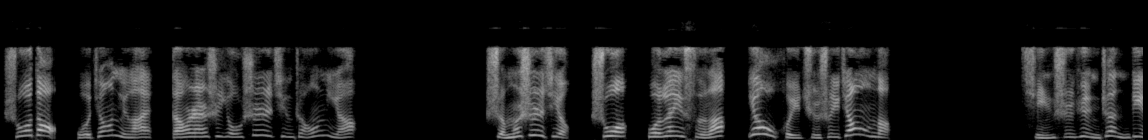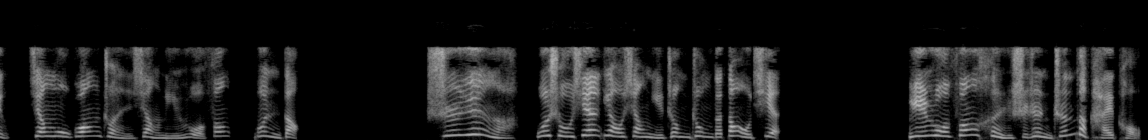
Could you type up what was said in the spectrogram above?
说道：“我叫你来，当然是有事情找你啊。什么事情？说，我累死了，要回去睡觉呢。”秦诗韵镇定，将目光转向林若风，问道：“诗韵啊，我首先要向你郑重的道歉。”林若风很是认真的开口：“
